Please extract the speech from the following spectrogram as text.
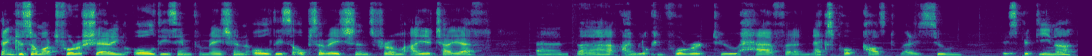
Thank you so much for sharing all this information, all these observations from IHIF. And uh, I'm looking forward to have a next podcast very soon with Bettina.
